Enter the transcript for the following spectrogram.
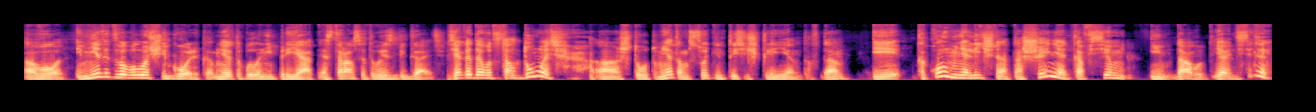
Вот. И мне этого было очень горько, мне это было неприятно, я старался этого избегать. Я когда вот стал думать, а, что вот у меня там сотни тысяч клиентов, да, и какое у меня личное отношение ко всем им, да, вот я действительно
